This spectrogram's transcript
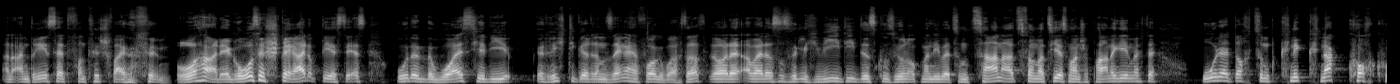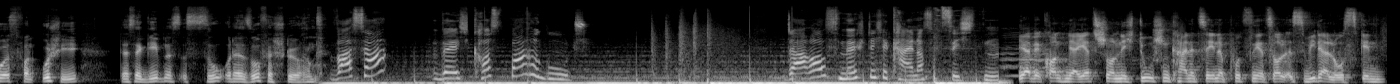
an einem Drehset von Til Schweiger-Filmen. Oha, der große Streit, ob DSDS oder The Voice hier die richtigeren Sänger hervorgebracht hat. Leute, aber das ist wirklich wie die Diskussion, ob man lieber zum Zahnarzt von Matthias Manschapane gehen möchte oder doch zum Knick-Knack-Kochkurs von Uschi. Das Ergebnis ist so oder so verstörend. Wasser, welch kostbare Gut. Darauf möchte hier keiner verzichten. Ja, wir konnten ja jetzt schon nicht duschen, keine Zähne putzen. Jetzt soll es wieder losgehen.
